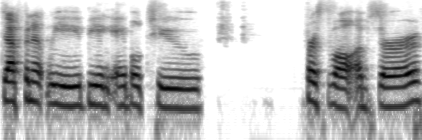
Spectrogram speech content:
definitely being able to, first of all, observe,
